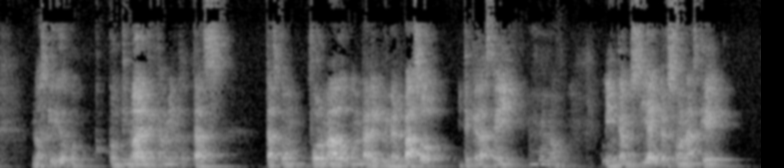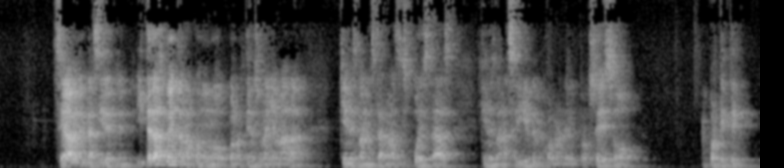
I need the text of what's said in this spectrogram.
no has querido co- continuar en el camino. O sea, estás, estás conformado con dar el primer paso y te quedaste ahí. ¿no? Y en cambio sí hay personas que se abren así de- de- y te das cuenta, ¿no? Cuando, uno, cuando tienes una llamada, quiénes van a estar más dispuestas, quiénes van a seguir de mejor manera el proceso, porque te,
